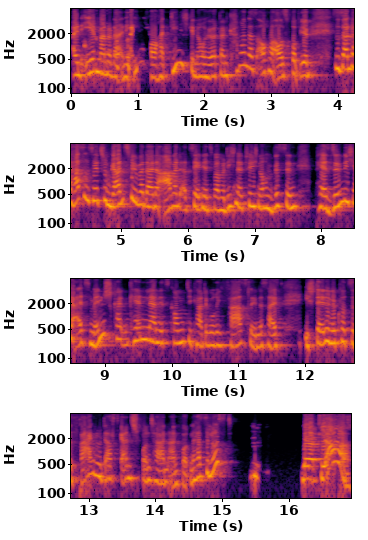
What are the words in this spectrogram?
einen Ehemann oder eine Ehefrau hat, die nicht genau hört, dann kann man das auch mal ausprobieren. Susanne, du hast uns jetzt schon ganz viel über deine Arbeit erzählt. Jetzt wollen wir dich natürlich noch ein bisschen persönlicher als Mensch kennenlernen. Jetzt kommt die Kategorie Fastlane. Das heißt, ich stelle dir eine kurze Frage, du darfst ganz spontan antworten. Hast du Lust? Ja, klar,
